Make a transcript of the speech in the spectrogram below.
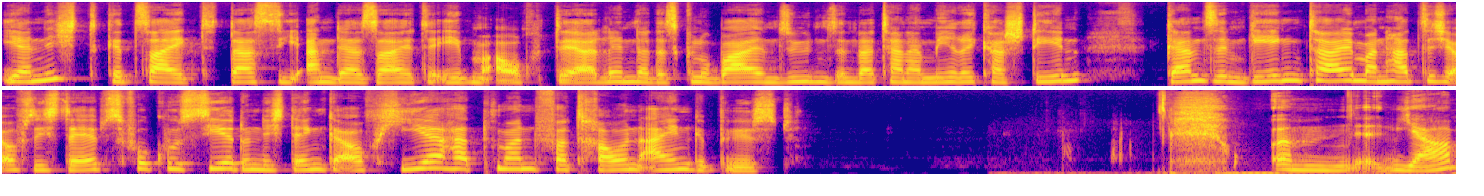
ja nicht gezeigt, dass sie an der Seite eben auch der Länder des globalen Südens in Lateinamerika stehen. Ganz im Gegenteil, man hat sich auf sich selbst fokussiert und ich denke, auch hier hat man Vertrauen eingebüßt. Ähm, ja,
